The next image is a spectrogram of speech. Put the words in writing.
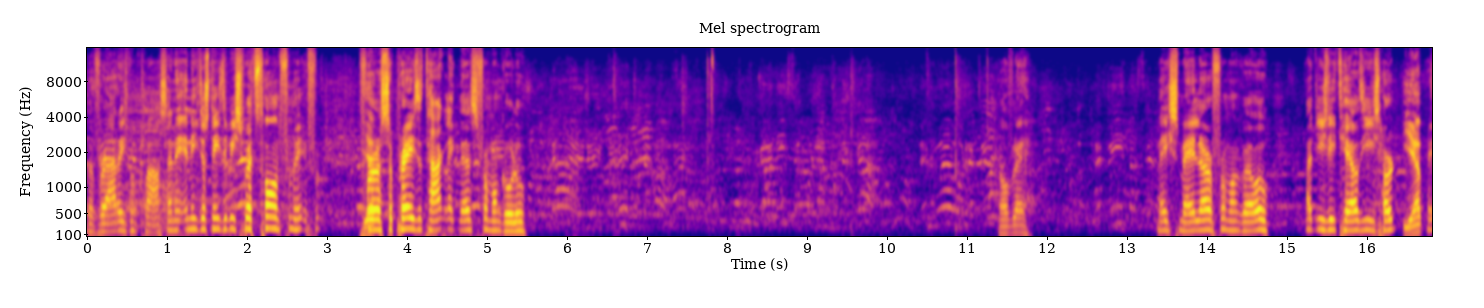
The variety's been class, and, he- and he just needs to be switched on for, for, for Yep. a surprise attack like this from Angulo. Lovely. Nice smile there from Angulo. That usually tells you he's hurt. Yep. He,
